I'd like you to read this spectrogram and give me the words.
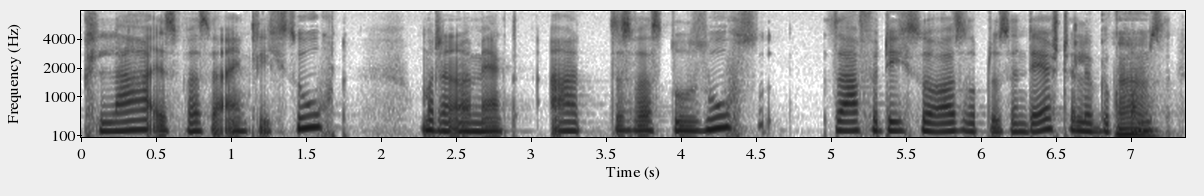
klar ist, was er eigentlich sucht. Und man dann aber merkt, ah, das, was du suchst, sah für dich so aus, als ob du es an der Stelle bekommst. Ah.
